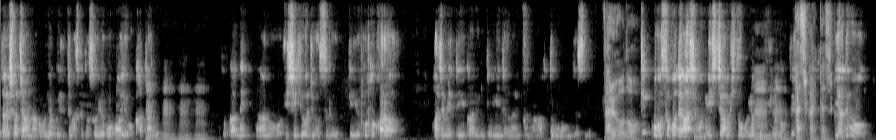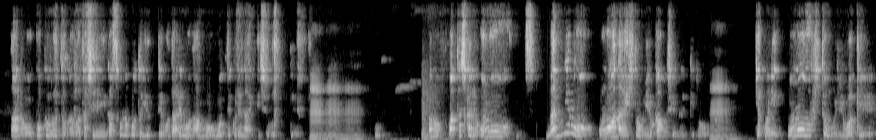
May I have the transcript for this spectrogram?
たら、翔ちゃんなんかもよく言ってますけど、そういう思いを語うん。うんるうんうんとかね、あの、意思表示をするっていうことから始めていかれるといいんじゃないかなと思うんですね。なるほど。結構そこで足踏みしちゃう人もよくいるうんうんので、確かに確かに。いや、でも、あの、僕とか私がそんなこと言っても誰も何も思ってくれないでしょって。うんうんあの、まあ、確かに思う、何にも思わない人もいるかもしれないけど、うん。うん。逆に思う人もいるわけ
